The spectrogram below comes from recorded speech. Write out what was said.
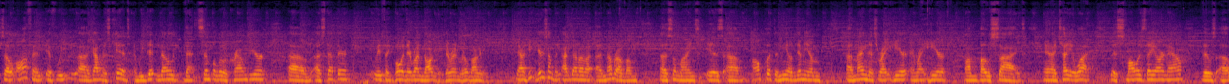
So often, if we uh, got them as kids and we didn't know that simple little crown gear uh, step there, we'd think, boy, they run doggedy. They run real doggedy. Now, he, here's something I've done on a, a number of them, uh, slim lines, is um, I'll put the neodymium uh, magnets right here and right here on both sides. And I tell you what, as small as they are now, those uh,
